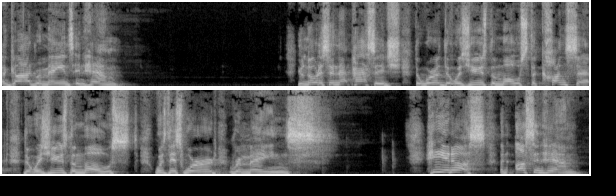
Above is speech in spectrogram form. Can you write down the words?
and God remains in him. You'll notice in that passage, the word that was used the most, the concept that was used the most was this word remains. He in us and us in him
